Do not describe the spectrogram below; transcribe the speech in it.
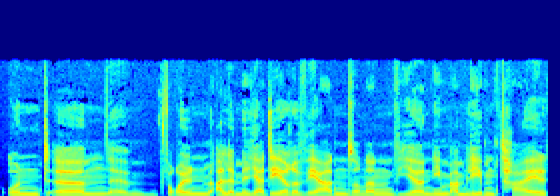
und ähm, äh, wollen alle Milliardäre werden, sondern wir nehmen am Leben teil.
